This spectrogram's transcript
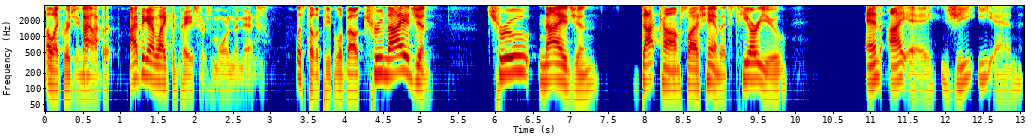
I like Reggie now, but I think I like the Pacers more than the Knicks. let's tell the people about Tru Niagen. TruNiagen.com slash ham. That's T R U N I A G E N.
